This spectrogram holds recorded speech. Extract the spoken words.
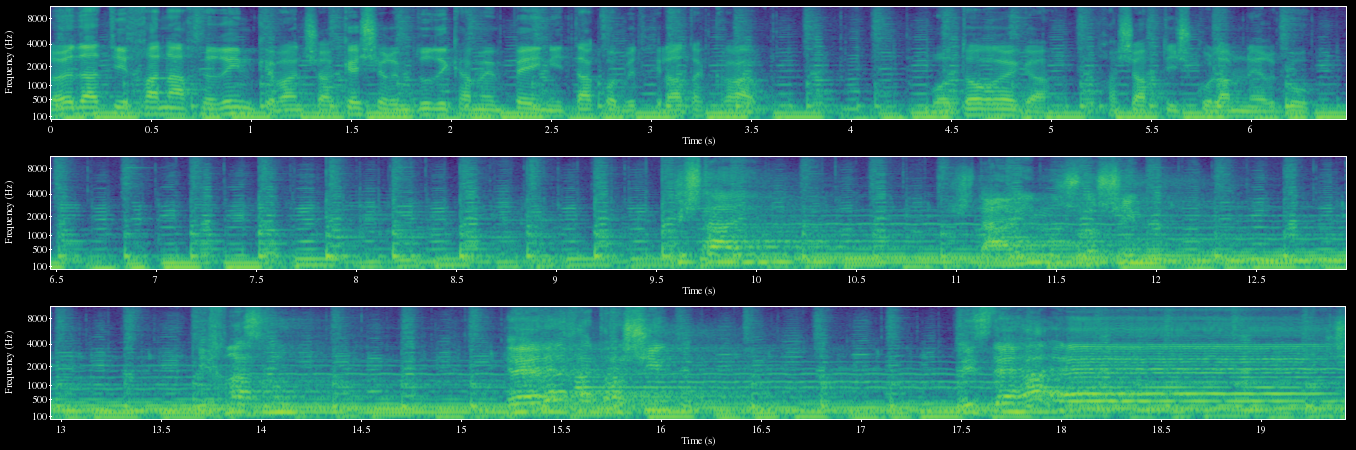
לא ידעתי היכן האחרים כיוון שהקשר עם דודיק המ"פ ניתק עוד בתחילת הקרב. באותו רגע חשבתי שכולם נהרגו. שתיים, שתיים ושלושים, נכנסנו דרך הטרשים, לשדה האש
